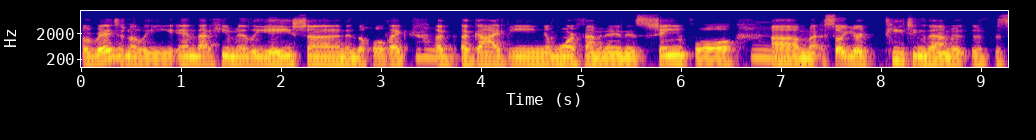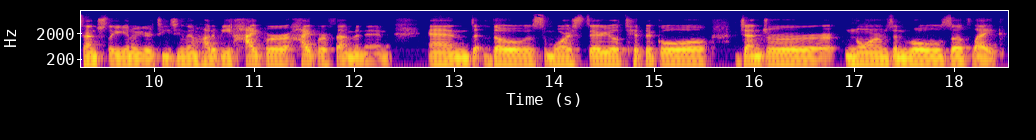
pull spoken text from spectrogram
originally in that humiliation and the whole like a, mm-hmm. a, guy being more feminine is shameful. Mm. Um, so you're teaching them essentially, you know, you're teaching them how to be hyper hyper feminine, and those more stereotypical gender norms and roles of like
